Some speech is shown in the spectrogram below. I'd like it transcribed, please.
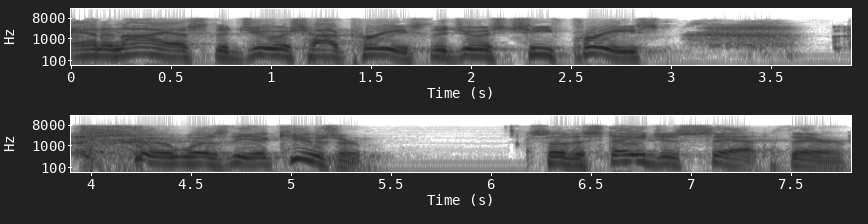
Ananias, the Jewish high priest, the Jewish chief priest, was the accuser. So the stage is set there.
